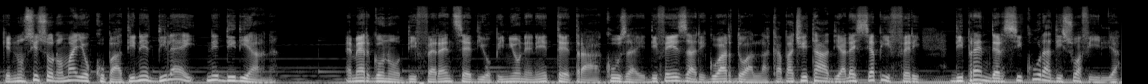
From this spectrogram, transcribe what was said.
Che non si sono mai occupati né di lei né di Diana. Emergono differenze di opinione nette tra accusa e difesa riguardo alla capacità di Alessia Pifferi di prendersi cura di sua figlia.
